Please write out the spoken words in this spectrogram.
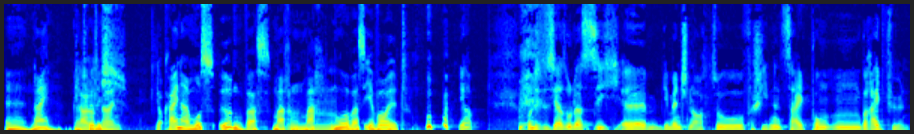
Äh, nein, Klares natürlich. Nein. Ja. Keiner muss irgendwas machen. Macht nur, was ihr wollt. Ja. Und es ist ja so, dass sich äh, die Menschen auch zu verschiedenen Zeitpunkten bereit fühlen.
